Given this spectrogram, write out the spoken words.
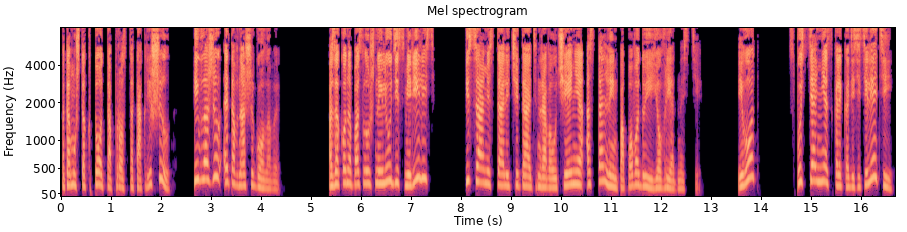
потому что кто-то просто так решил и вложил это в наши головы. А законопослушные люди смирились и сами стали читать нравоучения остальным по поводу ее вредности. И вот, спустя несколько десятилетий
